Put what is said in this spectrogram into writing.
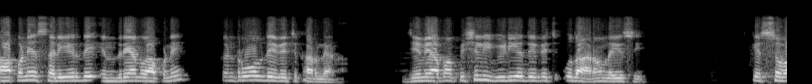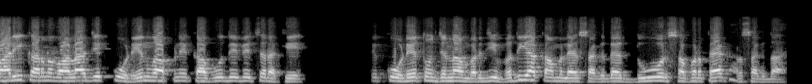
ਆਪਣੇ ਸਰੀਰ ਦੇ ਇੰਦਰੀਆਂ ਨੂੰ ਆਪਣੇ ਕੰਟਰੋਲ ਦੇ ਵਿੱਚ ਕਰ ਲੈਣਾ। ਜਿਵੇਂ ਆਪਾਂ ਪਿਛਲੀ ਵੀਡੀਓ ਦੇ ਵਿੱਚ ਉਦਾਹਰਣ ਲਈ ਸੀ ਕਿ ਸਵਾਰੀ ਕਰਨ ਵਾਲਾ ਜੇ ਘੋੜੇ ਨੂੰ ਆਪਣੇ ਕਾਬੂ ਦੇ ਵਿੱਚ ਰੱਖੇ ਤੇ ਘੋੜੇ ਤੋਂ ਜਿੰਨਾ ਮਰਜ਼ੀ ਵਧੀਆ ਕੰਮ ਲੈ ਸਕਦਾ ਹੈ, ਦੂਰ ਸਫ਼ਰ ਤੈਅ ਕਰ ਸਕਦਾ ਹੈ।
